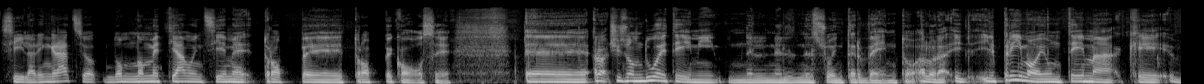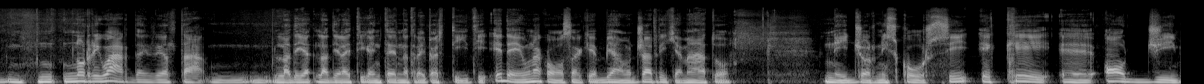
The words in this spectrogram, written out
Sì, la ringrazio. Non, non mettiamo insieme troppe, troppe cose. Eh, allora, ci sono due temi nel, nel, nel suo intervento. Allora, il, il, primo è un tema che mh, mm, non riguarda in realtà mh, mm, la, dia, la dialettica interna tra i partiti ed è una cosa che abbiamo già richiamato nei giorni scorsi e che eh, oggi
